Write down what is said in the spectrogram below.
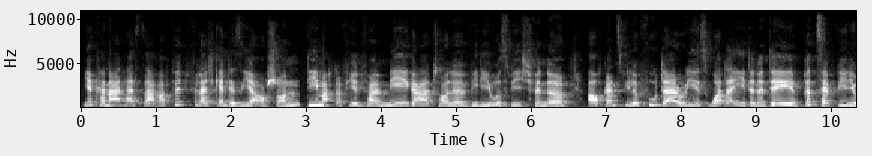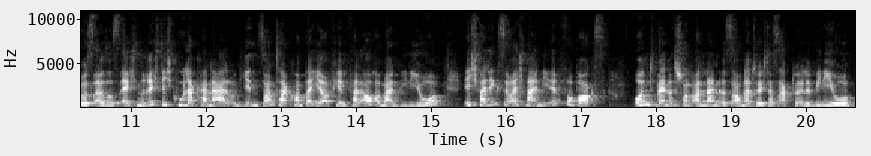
Ihr Kanal heißt Sarah Fit, vielleicht kennt ihr sie ja auch schon. Die macht auf jeden Fall mega tolle Videos, wie ich finde. Auch ganz viele Food Diaries, What I Eat in a Day, Rezeptvideos, also ist echt ein richtig cooler Kanal und jeden Sonntag kommt bei ihr auf jeden Fall auch immer ein Video. Ich verlinke sie euch mal in die Infobox und wenn es schon online ist, auch natürlich das aktuelle Video.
